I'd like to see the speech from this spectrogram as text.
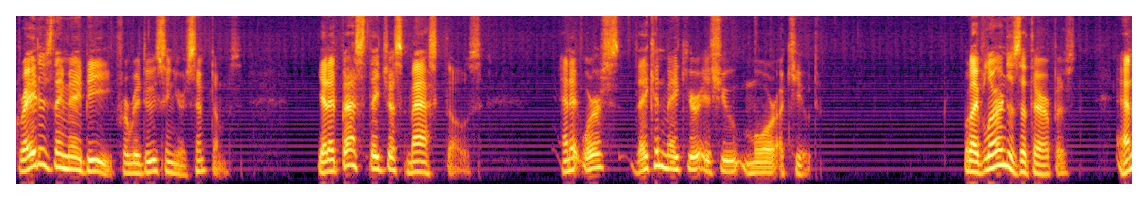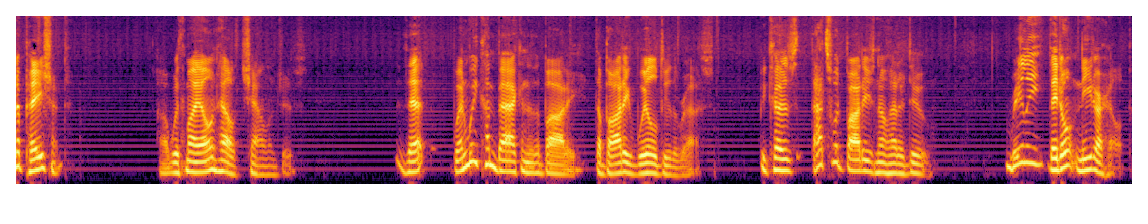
great as they may be for reducing your symptoms. Yet at best, they just mask those. And at worst, they can make your issue more acute. What I've learned as a therapist and a patient uh, with my own health challenges that when we come back into the body, the body will do the rest because that's what bodies know how to do. Really, they don't need our help,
